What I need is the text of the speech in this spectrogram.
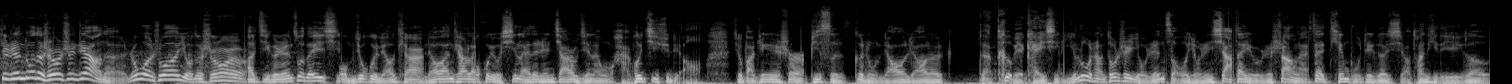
就人多的时候是这样的，如果说有的时候啊几个人坐在一起，我们就会聊天聊完天了会有新来的人加入进来，我们还会继续聊，就把这些事儿彼此各种聊聊的特别开心。一路上都是有人走，有人下，再有人上来，再填补这个小团体的一个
